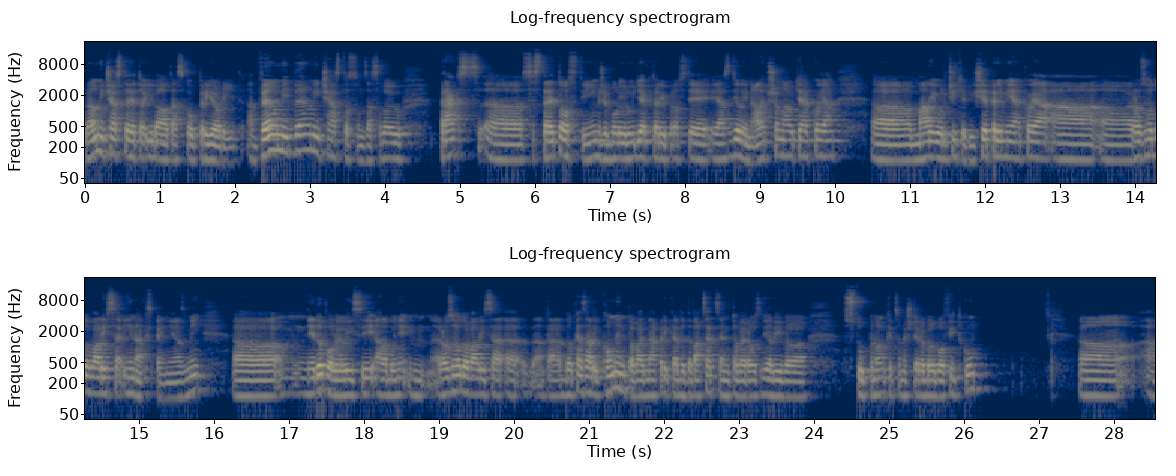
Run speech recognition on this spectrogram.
Veľmi často je to iba otázkou priorít. A veľmi, veľmi často som za svoju prax uh, sa stretol s tým, že boli ľudia, ktorí proste jazdili na lepšom aute ako ja, mali určite vyššie príjmy ako ja a uh, rozhodovali sa inak s peniazmi nedovolili si alebo ne, rozhodovali sa, dokázali komentovať napríklad 20 centové rozdiely v vstupnom, keď som ešte robil vo fitku. a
